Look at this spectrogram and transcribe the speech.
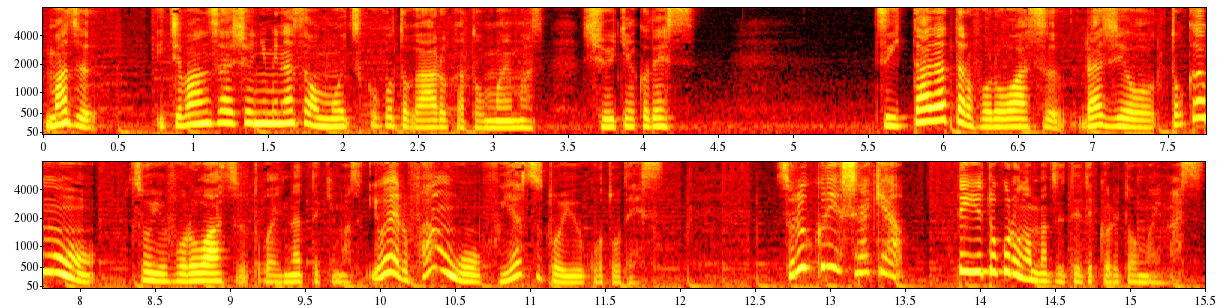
まず一番最初に皆さん思いつくことがあるかと思います。集客です。ツイッターだったらフォロワー数ラジオとかもそういうフォロワー数とかになってきます。いわゆるファンを増やすということです。それをクリアしなきゃっていうところがまず出てくると思います。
